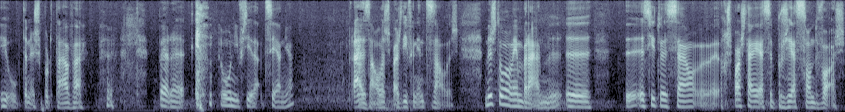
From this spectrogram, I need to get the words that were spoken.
eu transportava para a Universidade de Sénia, para as aulas, para as diferentes aulas. Mas estou a lembrar-me eh, a situação, a resposta a essa projeção de voz.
